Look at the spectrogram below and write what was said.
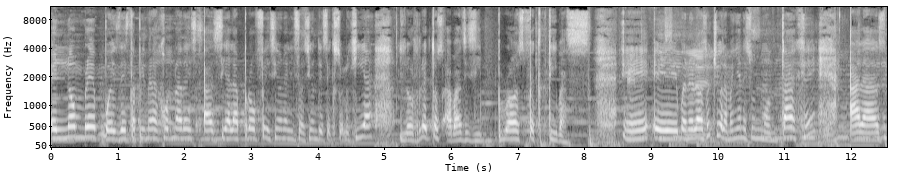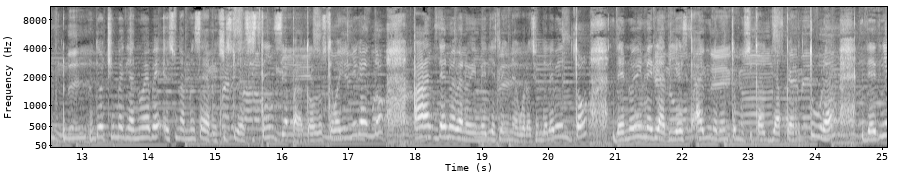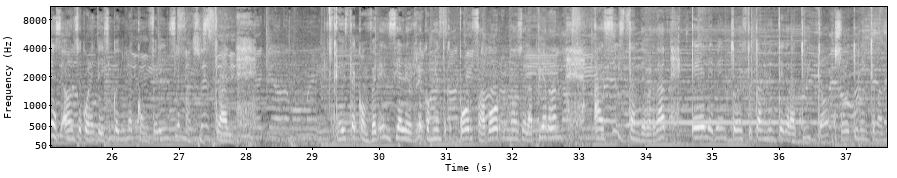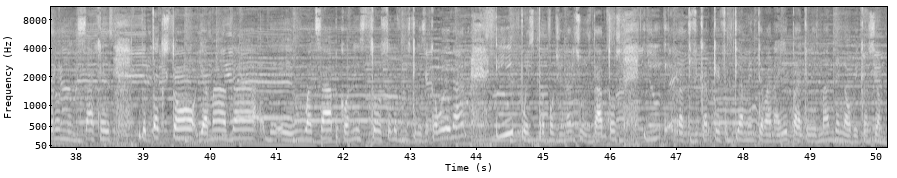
el nombre pues de esta primera jornada es hacia la profesionalización de sexología, los retos, avances y perspectivas. Eh, eh, bueno, a las 8 de la mañana es un montaje, a las de 8 y media a 9 es una mesa de registro y asistencia para todos los que vayan llegando, a, de 9 a 9 y media es la inauguración del evento, de 9 y media a 10 hay un evento musical de apertura, de 10 a 11.45 hay una conferencia magistral esta conferencia les recomiendo que por favor no se la pierdan, asistan de verdad. El evento es totalmente gratuito, solo tienen que mandar un mensaje de texto, llamada, de, un WhatsApp con estos teléfonos que les acabo de dar y pues proporcionar sus datos y ratificar que efectivamente van a ir para que les manden la ubicación.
